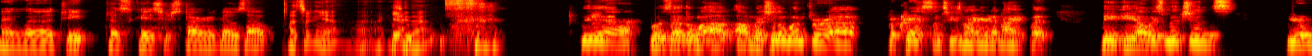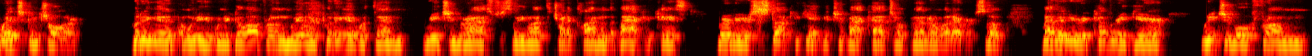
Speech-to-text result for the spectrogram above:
in the Jeep just in case your starter goes out. That's okay. Yeah, I, I can see that. The uh, what was the, the one? I'll, I'll mention the one for uh, for Chris since he's not here tonight. But he, he always mentions your winch controller, putting it when you when you go off road wheeling, putting it within reach and grasp, just so you don't have to try to climb in the back in case wherever you're stuck, you can't get your back hatch open or whatever. So having your recovery gear reachable from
